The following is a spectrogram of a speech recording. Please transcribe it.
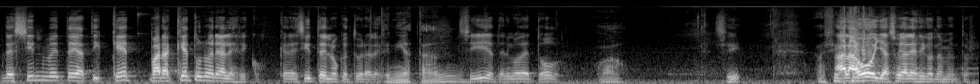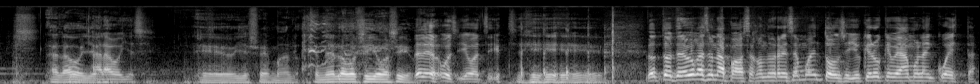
decirme a ti que, para qué tú no eres alérgico que decirte lo que tú eres alérgico. ¿Tenías tan...? Sí, yo tengo de todo. Wow. Sí, a la olla soy alérgico también, doctor. A la olla. A la olla, sí. Eh, oye, eso es malo. Tener los bolsillos vacíos. Tener los bolsillos vacíos. Doctor, tenemos que hacer una pausa. Cuando regresemos entonces, yo quiero que veamos la encuesta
